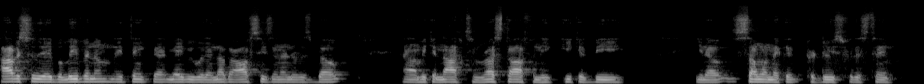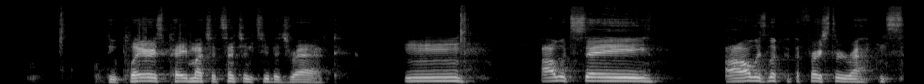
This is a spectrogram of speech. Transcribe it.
obviously they believe in him. They think that maybe with another offseason under his belt, um, he can knock some rust off and he, he could be, you know, someone that could produce for this team. Do players pay much attention to the draft? Mm, I would say I always looked at the first three rounds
